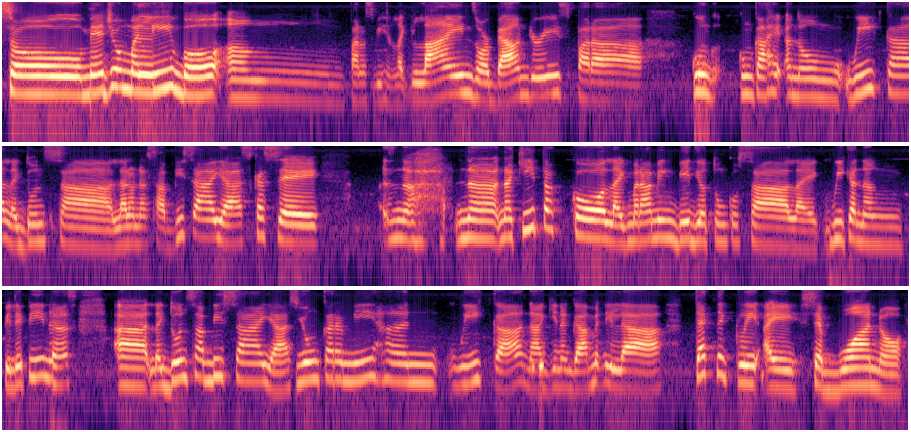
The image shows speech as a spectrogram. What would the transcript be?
So, medyo malibo ang paano sabihin, like lines or boundaries para kung kung kahit anong wika, like dun sa lalo na sa Visayas kasi na na nakita ko like maraming video tungkol sa like wika ng Pilipinas, ah, like dun sa Visayas, yung karamihan wika na ginagamit nila technically ay Cebuano.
